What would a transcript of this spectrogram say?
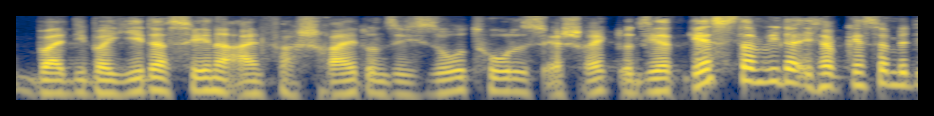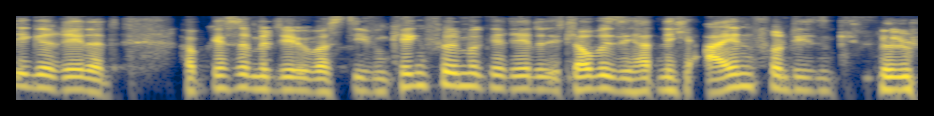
weil die bei jeder Szene einfach schreit und sich so todeserschreckt. Und sie hat gestern wieder, ich habe gestern mit ihr geredet, habe gestern mit ihr über Stephen King-Filme geredet. Ich glaube, sie hat nicht einen von diesen Filmen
